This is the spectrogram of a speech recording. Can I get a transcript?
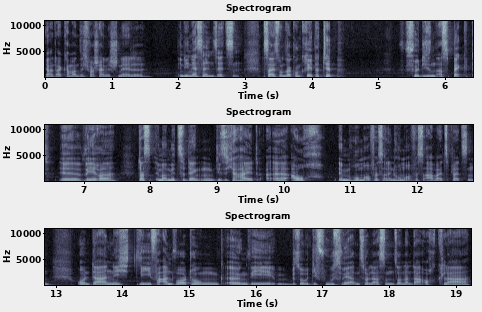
Ja, da kann man sich wahrscheinlich schnell in die Nesseln setzen. Das heißt, unser konkreter Tipp für diesen Aspekt äh, wäre, das immer mitzudenken, die Sicherheit äh, auch im Homeoffice, an den Homeoffice-Arbeitsplätzen und da nicht die Verantwortung irgendwie so diffus werden zu lassen, sondern da auch klar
